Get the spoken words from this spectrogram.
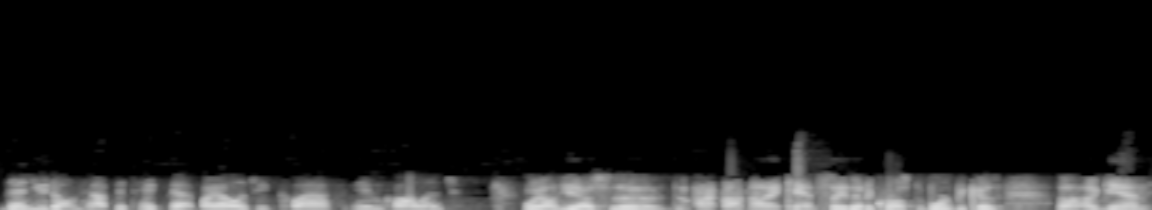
then you don't have to take that biology class in college. Well, yes, uh, I, I can't say that across the board because, uh, again,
